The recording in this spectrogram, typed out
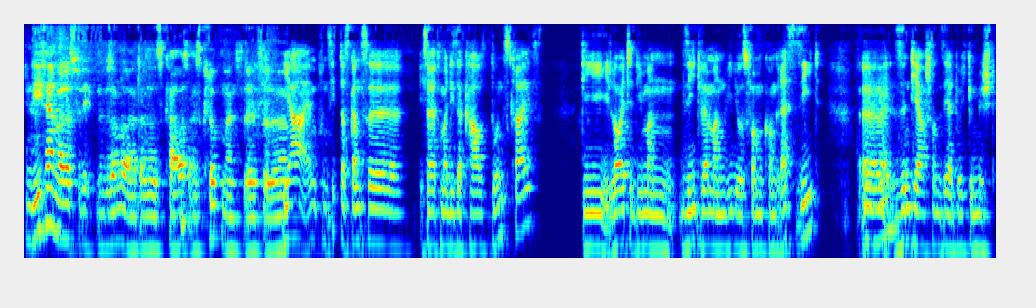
Inwiefern war das für dich eine besondere Art? Also das Chaos als Club meinst du jetzt, oder? ja, im Prinzip das ganze, ich sage jetzt mal dieser Chaos-Dunstkreis, die Leute, die man sieht, wenn man Videos vom Kongress sieht, äh, sind ja schon sehr durchgemischt.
